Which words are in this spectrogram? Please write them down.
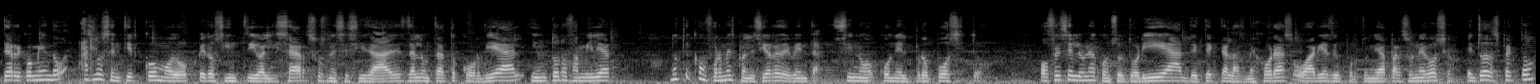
Te recomiendo hazlo sentir cómodo, pero sin tribalizar sus necesidades, darle un trato cordial y un tono familiar. No te conformes con el cierre de venta, sino con el propósito. Ofrécele una consultoría, detecta las mejoras o áreas de oportunidad para su negocio. En todo aspecto,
